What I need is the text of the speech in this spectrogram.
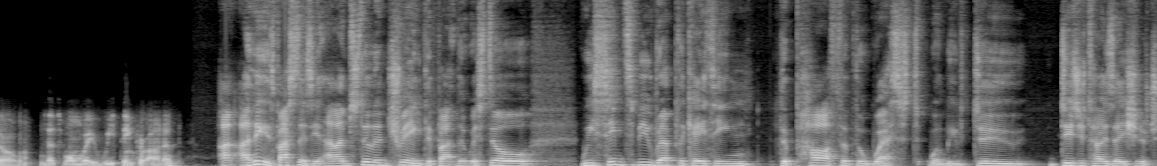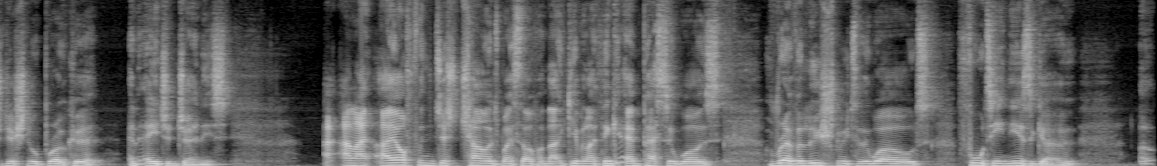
So that's one way we think around it. I, I think it's fascinating, and I'm still intrigued the fact that we're still we seem to be replicating the path of the West when we do digitization of traditional broker and agent journeys. And I, I often just challenge myself on that, given I think M-Pesa was revolutionary to the world 14 years ago, uh,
